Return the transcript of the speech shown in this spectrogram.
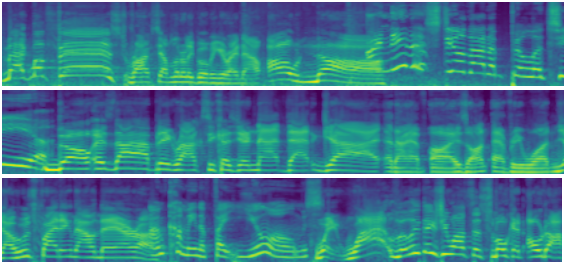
Magma fist. Roxy, I'm literally booming you right now. Oh, no. I need to steal that ability. No, it's not happening, Roxy, because you're not that guy. And I have eyes on everyone. Yo, who's fighting down there? Uh, I'm coming to fight you, Omz. Wait, what? Lily thinks she wants to smoke it. Oh, no.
